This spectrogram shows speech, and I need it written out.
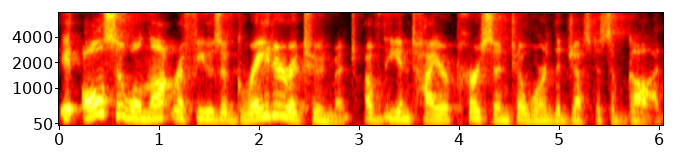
it also will not refuse a greater attunement of the entire person toward the justice of God.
